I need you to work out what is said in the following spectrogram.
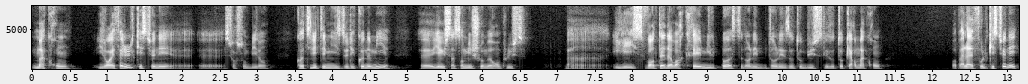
Macron, il aurait fallu le questionner sur son bilan. Quand il était ministre de l'économie, il y a eu 500 000 chômeurs en plus. Ben, il, se vantait d'avoir créé 1000 postes dans les, dans les autobus, les autocars Macron. Bah là, il faut le questionner.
